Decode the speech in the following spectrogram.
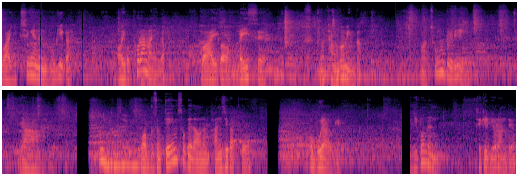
와 2층에는 무기가 어 이거 포람 아닌가? 와 이거 메이스 이거 단검인가? 와 총들이 야. 와 무슨 게임 속에 나오는 반지 같아요. 어 뭐야 여기? 이거는 되게 리얼한데요?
